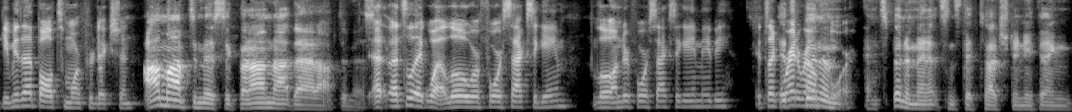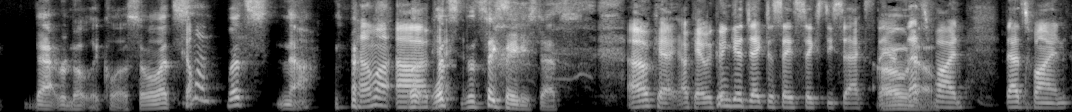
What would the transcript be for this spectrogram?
give me that Baltimore prediction. I'm optimistic, but I'm not that optimistic. That's like what a little over four sacks a game, a little under four sacks a game, maybe. It's like it's right around a, four. It's been a minute since they've touched anything that remotely close. So let's come on. Let's no. Come on. Uh, okay. Let's let's take baby steps. okay. Okay. We couldn't get Jake to say 60 sacks there. Oh, That's no. fine. That's fine.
